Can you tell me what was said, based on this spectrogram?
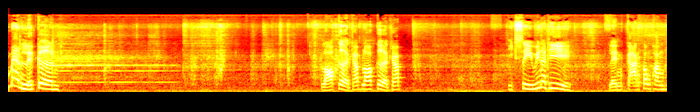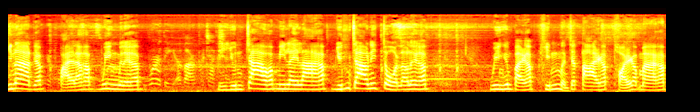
แม่นเหลือเกินล้อเกิดครับล้อเกิดครับ อีก 4 วินาที เลนกลางต้องพังพินาศครับไปแล้วครับวิ่งไปเลยครับ มี protection. ยุนเจ้าครับมีไลลาครับ ยุนเจ้านี่โจทย์เราเลยครับ วิ่งขึ้นไปครับคินเหมือนจะตายครับ ถอยกลับมาครับ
